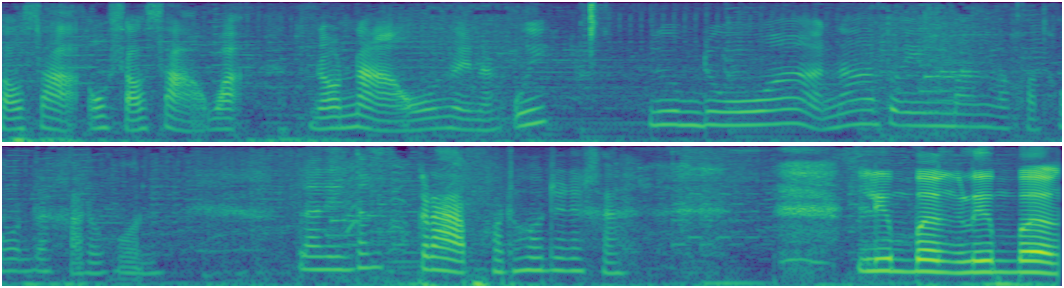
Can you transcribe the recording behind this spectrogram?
สาวๆโอ้สาวๆอะหนาวหนาวๆหน่อยนะ อุ้ยลืมดูอะหน้าตัวเองบังอะขอโทษนะคะทุกคนร้านนี้ต้องกราบขอโทษด้วยนะคะ ลืมเบิงลืมเบิง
